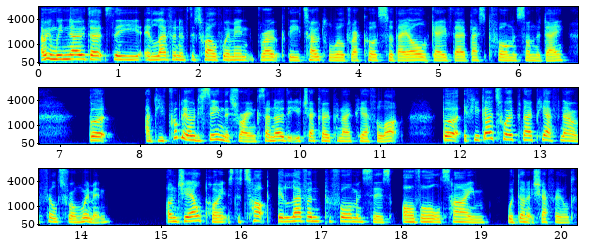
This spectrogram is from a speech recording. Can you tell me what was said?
I mean, we know that the 11 of the 12 women broke the total world record, so they all gave their best performance on the day. But you've probably already seen this, Ryan, because I know that you check Open IPF a lot. But if you go to Open IPF now and filter on women, on GL points, the top 11 performances of all time were done at Sheffield.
